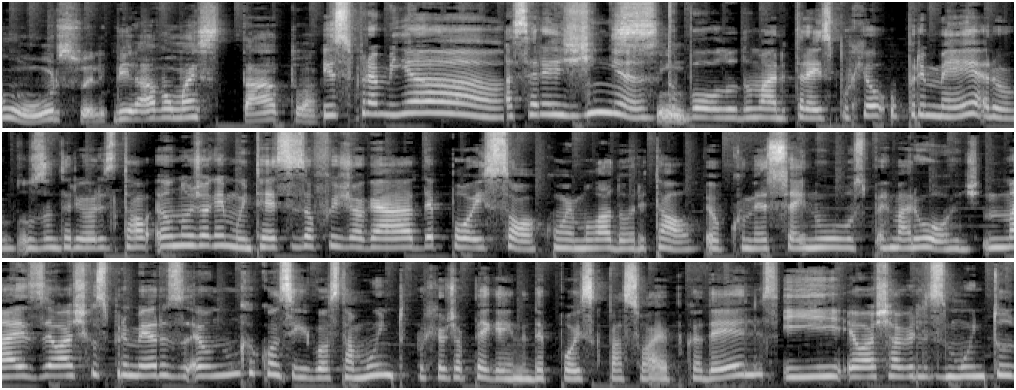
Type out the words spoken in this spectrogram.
um urso, ele virava uma estátua. Isso para mim é a cerejinha Sim. do bolo do Mario 3, porque o primeiro, os anteriores e tal, eu não joguei muito. Esses eu fui jogar depois só, com o emulador e tal. Eu comecei no Super Mario World. Mas eu acho que os primeiros eu nunca consegui gostar muito, porque eu já peguei né, depois que passou a época deles. E eu achava eles muito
